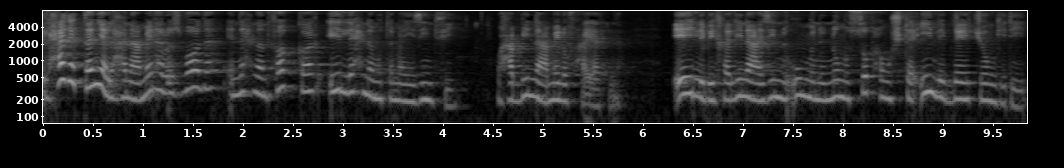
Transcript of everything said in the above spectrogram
الحاجة التانية اللي هنعملها الأسبوع ده إن إحنا نفكر إيه اللي إحنا متميزين فيه وحابين نعمله في حياتنا. إيه اللي بيخلينا عايزين نقوم من النوم الصبح ومشتاقين لبداية يوم جديد.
